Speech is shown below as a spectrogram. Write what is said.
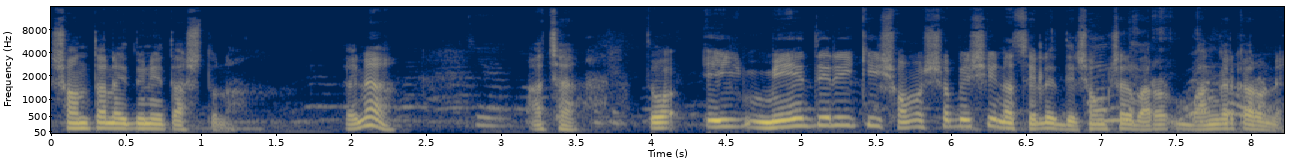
সন্তান এই দুনিয়াতে আসতো না। তাই না? আচ্ছা তো এই মেয়েদেরই কি সমস্যা বেশি না ছেলেদের সংসার ভাঙার কারণে?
